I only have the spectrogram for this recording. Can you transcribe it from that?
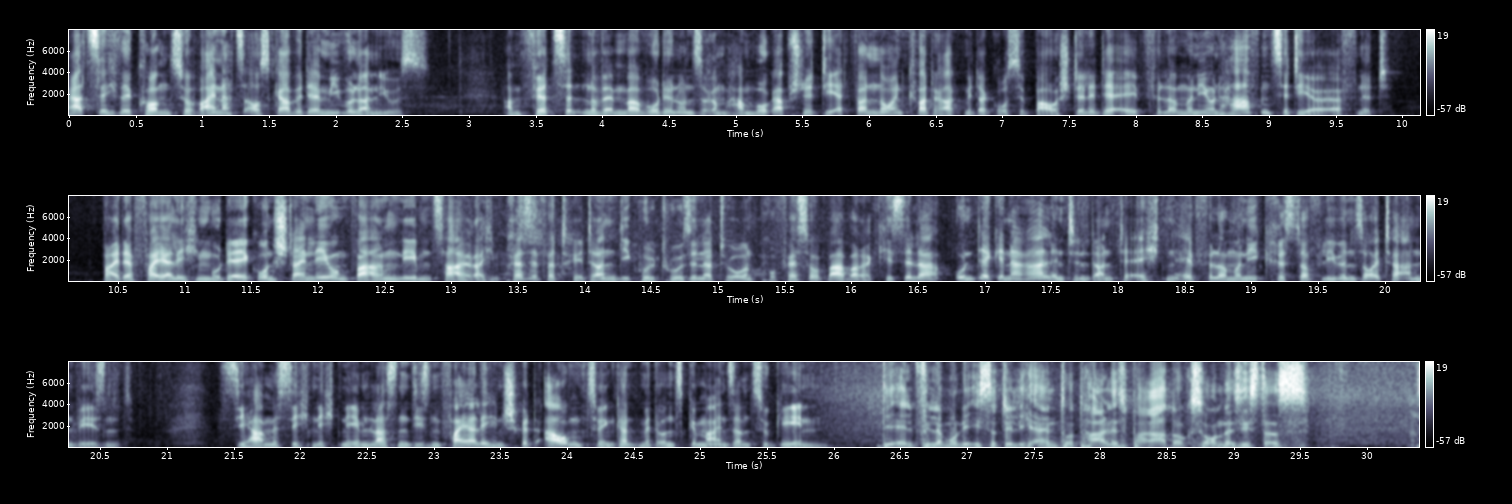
Herzlich willkommen zur Weihnachtsausgabe der Mivola News. Am 14. November wurde in unserem Hamburg-Abschnitt die etwa 9 Quadratmeter große Baustelle der Elbphilharmonie und Hafen City eröffnet. Bei der feierlichen Modellgrundsteinlegung waren neben zahlreichen Pressevertretern die Kultursenatorin Professor Barbara Kisseler und der Generalintendant der echten Elbphilharmonie Christoph Lieben-Seuter anwesend. Sie haben es sich nicht nehmen lassen, diesen feierlichen Schritt augenzwinkernd mit uns gemeinsam zu gehen. Die Elbphilharmonie ist natürlich ein totales Paradoxon. Es ist das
